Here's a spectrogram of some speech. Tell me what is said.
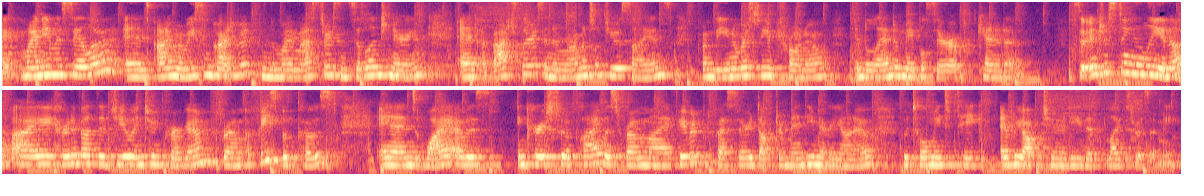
Hi, my name is Sahlla and I'm a recent graduate from the my Master's in Civil Engineering and a Bachelor's in Environmental Geoscience from the University of Toronto in the land of maple syrup, Canada. So interestingly enough, I heard about the Geo Intern program from a Facebook post and why I was encouraged to apply was from my favorite professor, Dr. Mandy Mariano, who told me to take every opportunity that life throws at me.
